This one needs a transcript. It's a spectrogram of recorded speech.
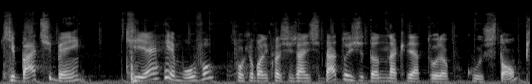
que bate bem, que é removal, porque o Bonnie Crochet Giant dá 2 de dano na criatura com o Stomp.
